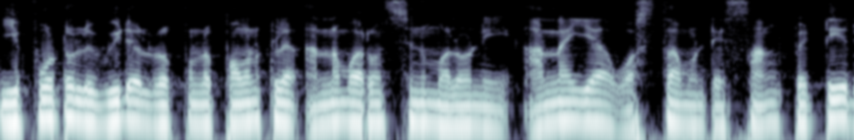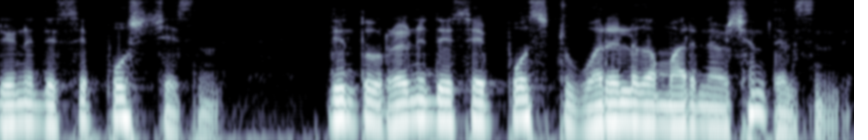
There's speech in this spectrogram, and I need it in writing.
ఈ ఫోటోలు వీడియోల రూపంలో పవన్ కళ్యాణ్ అన్నవరం సినిమాలోని అన్నయ్య వస్తామంటే సాంగ్ పెట్టి రేణుదేశే పోస్ట్ చేసింది. దీంతో రేణుదేశే పోస్ట్ వైరల్గా మారిన విషయం తెలిసింది.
